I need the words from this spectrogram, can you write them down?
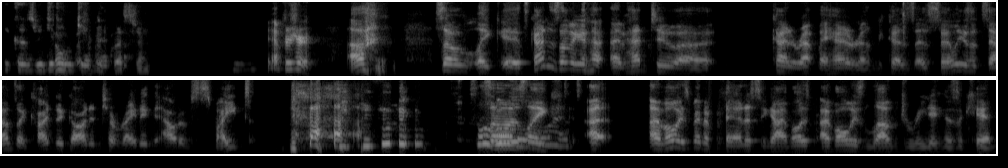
because we didn't oh, get a good that question. Yeah, for sure. Uh, so like it's kind of something I've had to uh, kind of wrap my head around because as silly as it sounds, I kind of got into writing out of spite. so I was like I, I've always been a fantasy guy. I've always I've always loved reading as a kid,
